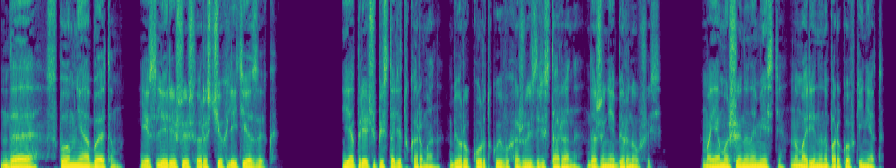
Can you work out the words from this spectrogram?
«Да, вспомни об этом, если решишь расчехлить язык». Я прячу пистолет в карман, беру куртку и выхожу из ресторана, даже не обернувшись. Моя машина на месте, но Марины на парковке нет.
